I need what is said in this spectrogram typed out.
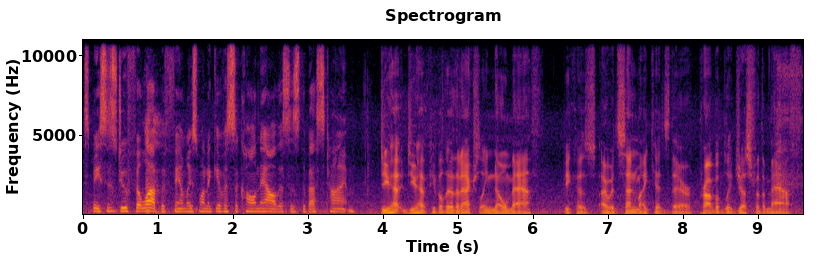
spaces do fill up. If families want to give us a call now, this is the best time. Do you have Do you have people there that actually know math? Because I would send my kids there probably just for the math.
